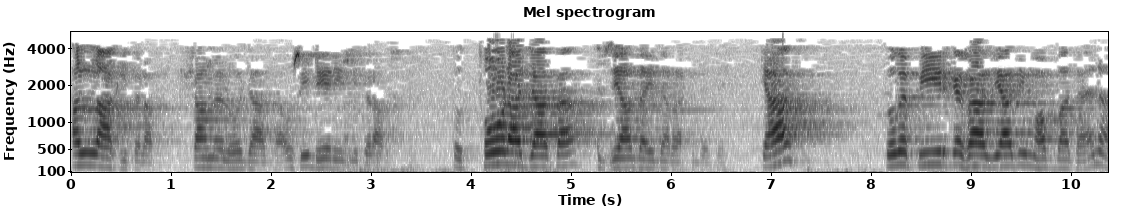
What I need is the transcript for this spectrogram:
اللہ کی طرف شامل ہو جاتا، اسی ڈھیری کی طرف۔ تو تھوڑا جاتا، زیادہ ادھر رکھ دیتے۔ کیا؟ کیونکہ پیر کے ساتھ زیادہ محبت ہے نا۔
